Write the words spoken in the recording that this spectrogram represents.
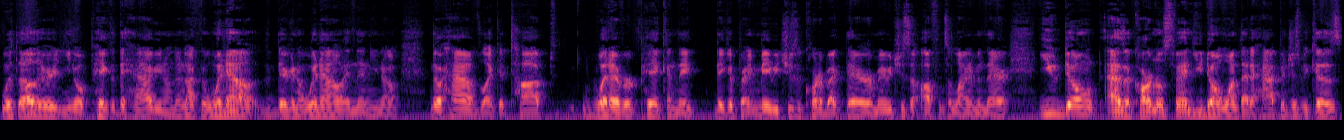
with the other, you know, pick that they have, you know, they're not going to win out. They're going to win out. And then, you know, they'll have like a top whatever pick and they they could maybe choose a quarterback there or maybe choose an offensive lineman there. You don't as a Cardinals fan, you don't want that to happen just because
